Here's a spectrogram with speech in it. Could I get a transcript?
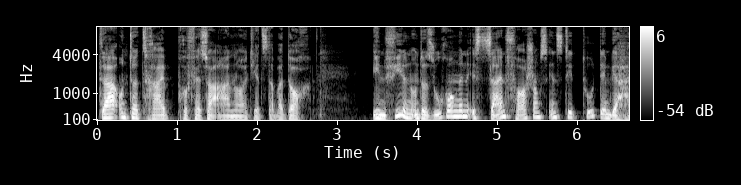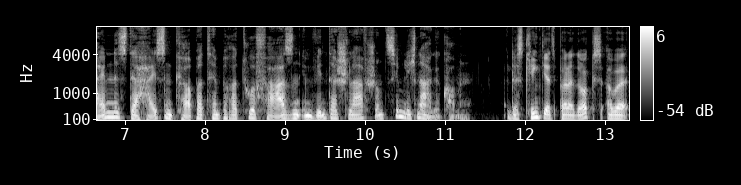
Da untertreibt Professor Arnold jetzt aber doch. In vielen Untersuchungen ist sein Forschungsinstitut dem Geheimnis der heißen Körpertemperaturphasen im Winterschlaf schon ziemlich nahe gekommen. Das klingt jetzt paradox, aber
